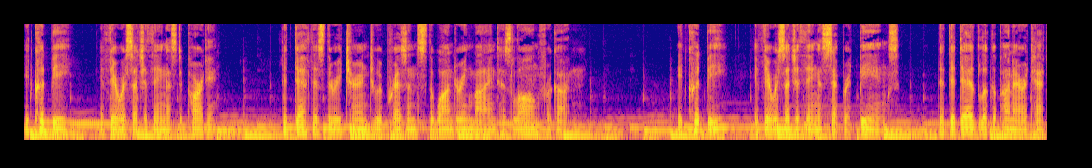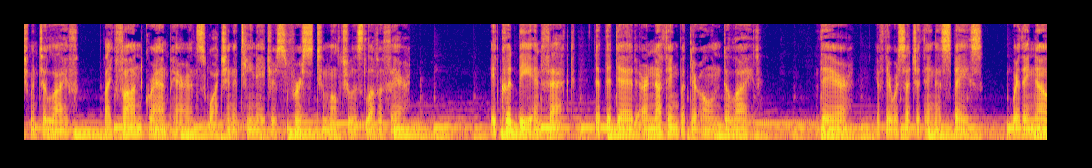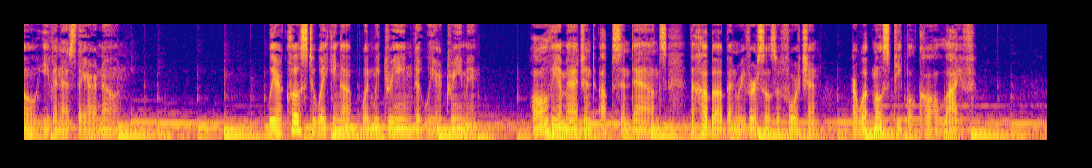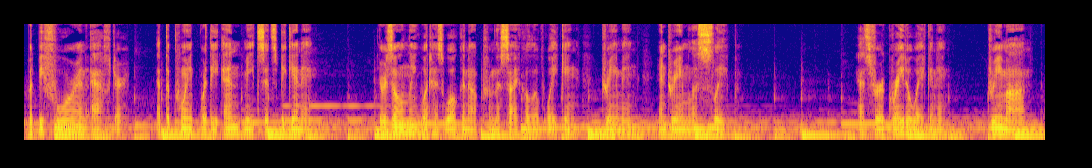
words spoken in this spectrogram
It could be, if there were such a thing as departing, that death is the return to a presence the wandering mind has long forgotten. It could be, if there were such a thing as separate beings, that the dead look upon our attachment to life like fond grandparents watching a teenager's first tumultuous love affair. It could be, in fact, that the dead are nothing but their own delight. There, if there were such a thing as space, where they know even as they are known. We are close to waking up when we dream that we are dreaming. All the imagined ups and downs, the hubbub and reversals of fortune, are what most people call life. But before and after, at the point where the end meets its beginning, there is only what has woken up from the cycle of waking, dreaming, and dreamless sleep. As for a great awakening, dream on.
